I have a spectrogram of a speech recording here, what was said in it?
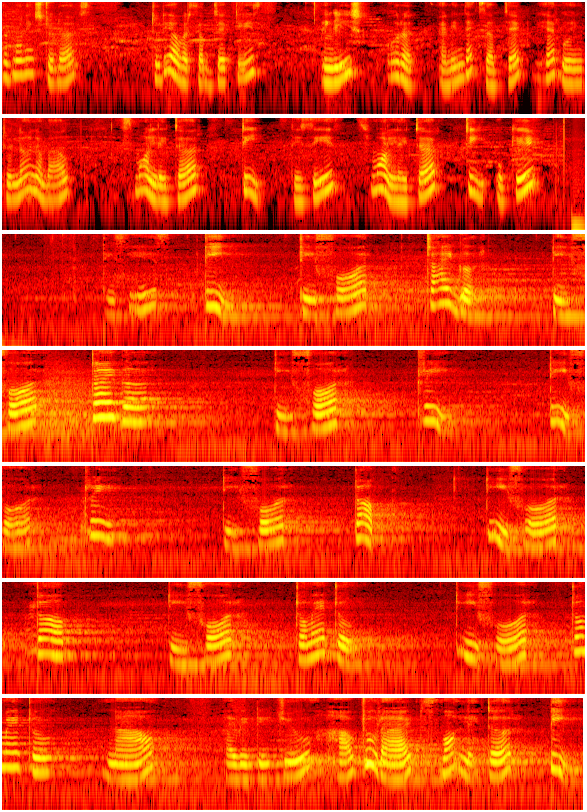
Good morning, students. Today, our subject is English Oral, and in that subject, we are going to learn about small letter T. This is small letter T, okay? This is T. T for tiger. T for tiger. T for tree. T for tree. T for top. T for top. T for tomato. T for tomato. Now I will teach you how to write small letter T.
